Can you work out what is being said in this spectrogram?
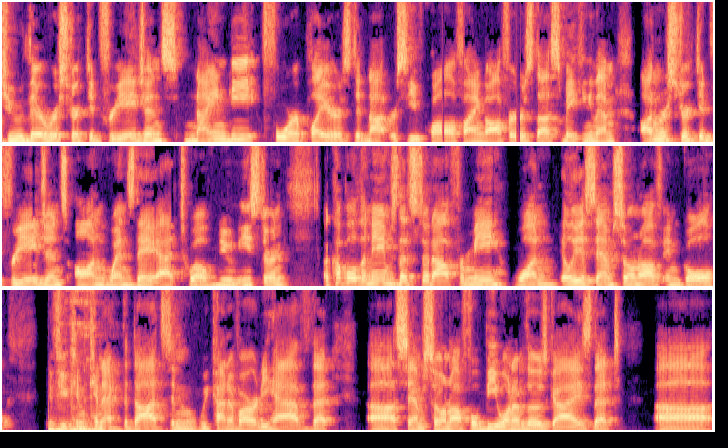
to their restricted free agents. 94 players did not receive qualifying offers, thus making them unrestricted free agents on Wednesday at 12 noon Eastern. A couple of the names that stood out for me one, Ilya Samsonov in goal. If you can connect the dots, and we kind of already have that uh, Samsonov will be one of those guys that uh,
